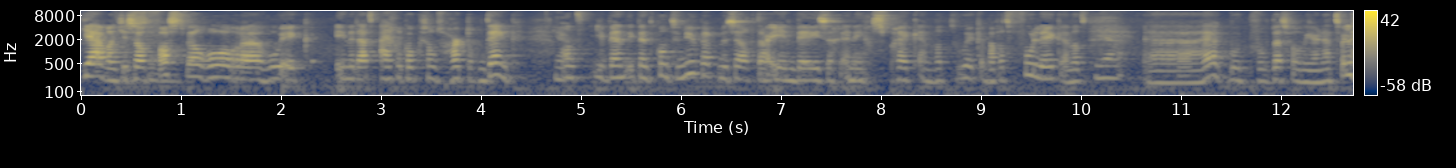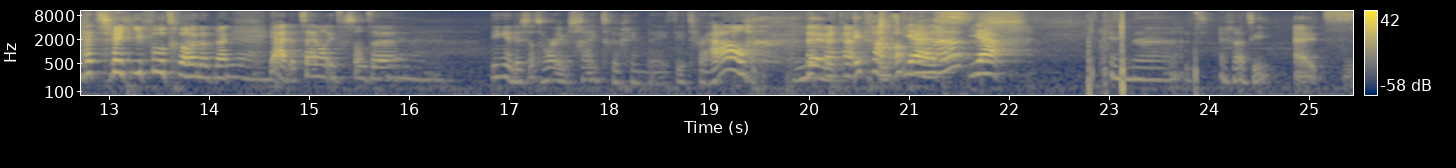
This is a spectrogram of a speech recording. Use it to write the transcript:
Ja, want je zal dus, eh, vast wel horen hoe ik inderdaad eigenlijk ook soms hardop denk. Want je bent, ik ben continu met mezelf daarin bezig en in gesprek. En wat doe ik en wat voel ik? En wat, ja. Uh, hè, ik moet bijvoorbeeld best wel weer naar het toilet. Weet je, je voelt gewoon dat wij. Ja. dat zijn wel interessante dingen. Dus dat hoor je waarschijnlijk terug in dit, dit verhaal. Leuk. Ik ga hem afronden. Yes. Ja. En uh, gaat hij uit.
